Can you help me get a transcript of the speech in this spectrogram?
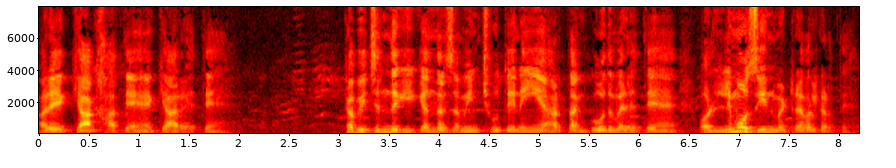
अरे, क्या खाते हैं, क्या रहते हैं? कभी ज़िंदगी के अंदर ज़मीन छूते नहीं है, हर टाइम गोद में रहते हैं और लिमोजीन में ट्रेवल करते हैं।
